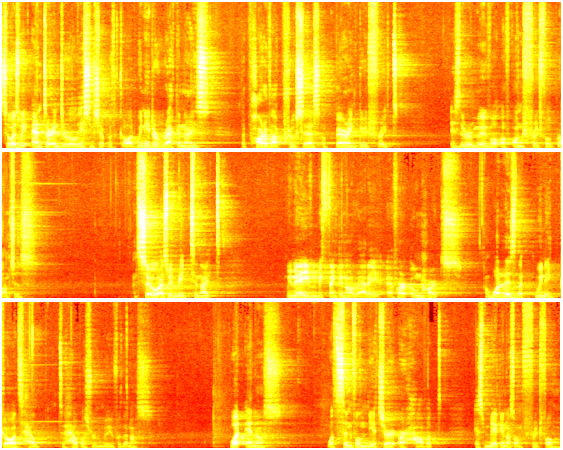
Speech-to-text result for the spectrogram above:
So, as we enter into relationship with God, we need to recognize that part of that process of bearing good fruit is the removal of unfruitful branches. And so, as we meet tonight, we may even be thinking already of our own hearts and what it is that we need God's help to help us remove within us. What in us, what sinful nature or habit is making us unfruitful?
